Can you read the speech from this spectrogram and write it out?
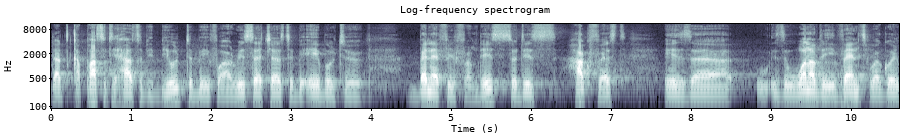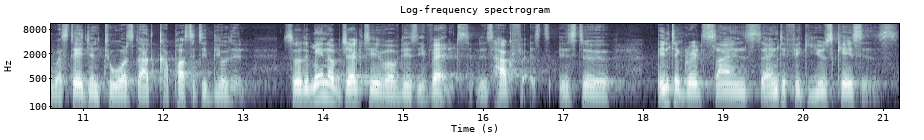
that capacity has to be built to be for our researchers to be able to benefit from this. So this Hackfest is uh, is one of the events we're going we're staging towards that capacity building. So the main objective of this event, this Hackfest, is to integrate science, scientific use cases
